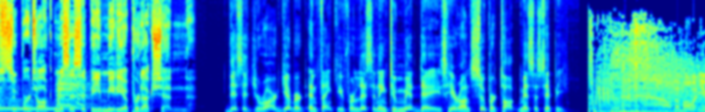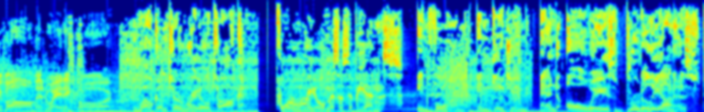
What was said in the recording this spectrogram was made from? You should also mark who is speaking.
Speaker 1: A SuperTalk Mississippi media production.
Speaker 2: This is Gerard Gibert, and thank you for listening to Middays here on SuperTalk Mississippi.
Speaker 3: And now, the moment you've all been waiting for.
Speaker 1: Welcome to Real Talk for real Mississippians. Informed, engaging, and always brutally honest.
